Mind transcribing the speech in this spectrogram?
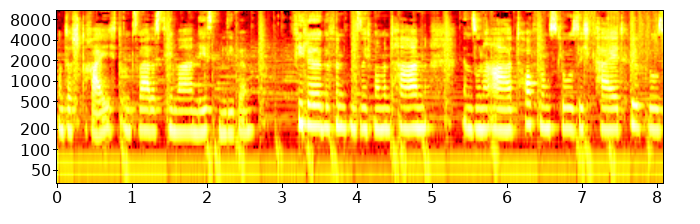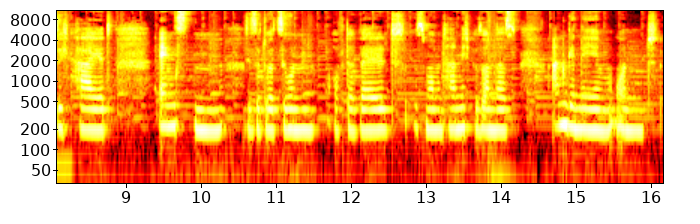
unterstreicht, und zwar das Thema Nächstenliebe. Viele befinden sich momentan in so einer Art Hoffnungslosigkeit, Hilflosigkeit, Ängsten. Die Situation auf der Welt ist momentan nicht besonders angenehm und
